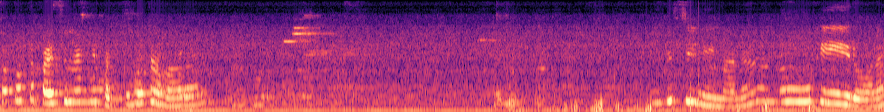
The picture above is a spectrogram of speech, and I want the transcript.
కొత్త కొత్త పైసలన్నీ పట్టుకుపోతావారా? ఇది సినిమానా? నువ్వు హీరోనా?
